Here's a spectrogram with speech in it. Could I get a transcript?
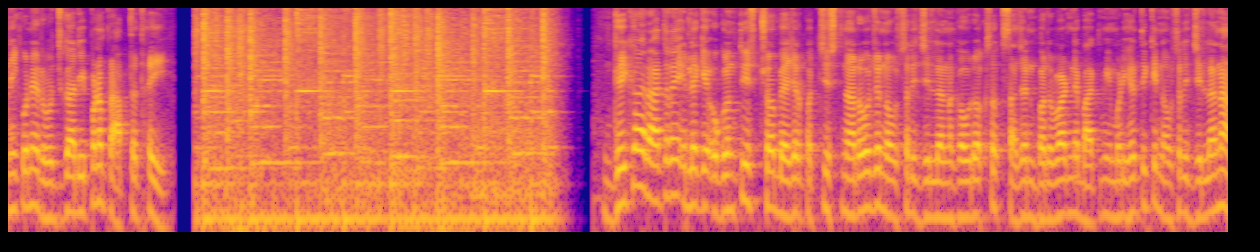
સ્થાનિકોને રોજગારી પણ પ્રાપ્ત થઈ. ગઈકાલે રાત્રે, એટલે કે ઓગણત્રીસ છ બે હજાર પચીસના રોજ નવસારી જિલ્લાના ગૌરક્ષક સાજન ભરવાડને બાતમી મળી હતી કે નવસારી જિલ્લાના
